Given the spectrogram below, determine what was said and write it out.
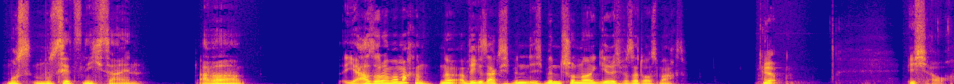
muss, muss jetzt nicht sein. Aber ja, soll er mal machen. Ne? wie gesagt, ich bin, ich bin schon neugierig, was er daraus macht. Ja. Ich auch.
